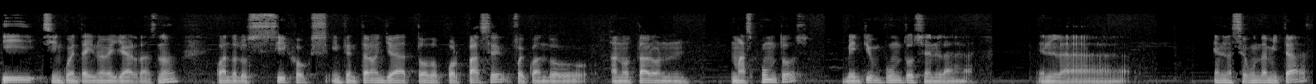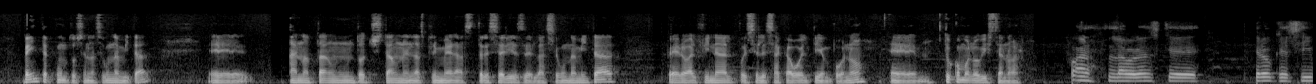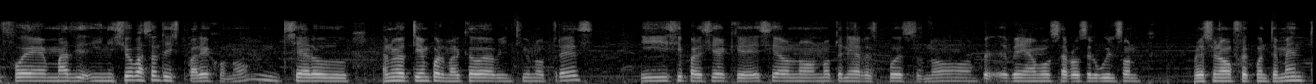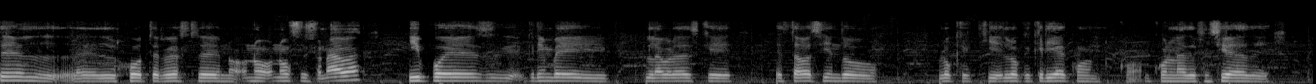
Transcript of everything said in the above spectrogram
y 59 yardas, ¿no? Cuando los Seahawks intentaron ya todo por pase, fue cuando anotaron más puntos, 21 puntos en la en la en la segunda mitad, 20 puntos en la segunda mitad. Eh, anotaron un touchdown en las primeras tres series de la segunda mitad, pero al final pues se les acabó el tiempo, ¿no? Eh, ¿Tú cómo lo viste, Noar? Bueno, la verdad es que creo que sí fue más, inició bastante disparejo, ¿no? Seattle al mismo tiempo el marcado era 21-3 y sí parecía que Seattle no, no tenía respuestas, ¿no? Veíamos a Russell Wilson presionado frecuentemente, el, juego terrestre no, no, no, funcionaba y pues Green Bay la verdad es que estaba haciendo lo que lo que quería con, con, la defensiva de,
